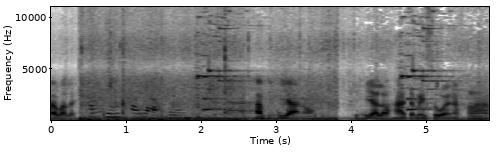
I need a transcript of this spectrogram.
ป้ายว่าอะไรต้องทิ้งขยะลงห้ามทิ้งขยะเนาะทิ้งขยะแล้วหาดจะไม่สวยนะครับ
